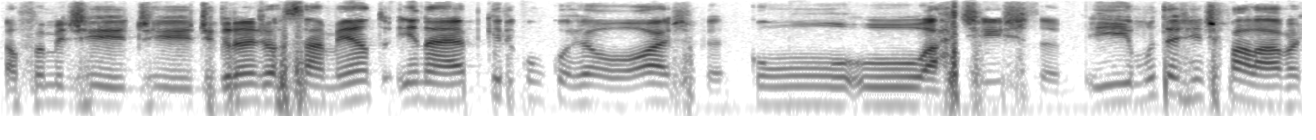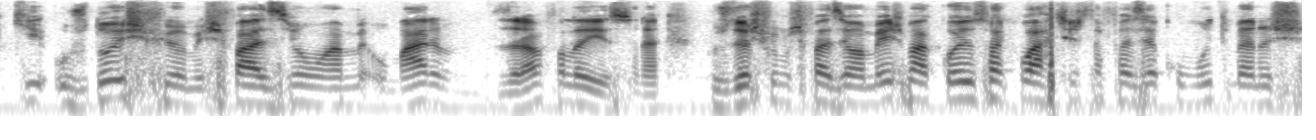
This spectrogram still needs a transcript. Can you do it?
é um filme de, de, de, grande orçamento e na época ele concorreu ao Oscar com o, o, artista e muita gente falava que os dois filmes faziam a, o Mário Zdrava falou isso, né? Os dois filmes faziam a mesma coisa, só que o artista fazia com muito menos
